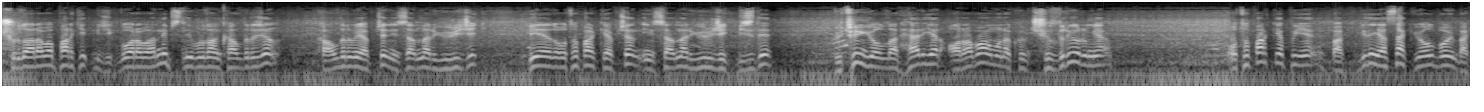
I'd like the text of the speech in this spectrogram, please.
Şurada araba park etmeyecek. Bu arabaların hepsini buradan kaldıracaksın. Kaldırımı yapacaksın. insanlar yürüyecek. Bir yere de otopark yapacaksın. insanlar yürüyecek. Bizde bütün yollar her yer araba amına koyayım. Çıldırıyorum ya. Otopark yapın ya. Bak bir de yasak yol boyu. Bak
